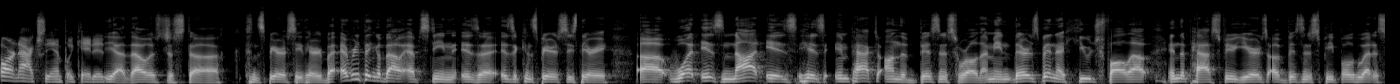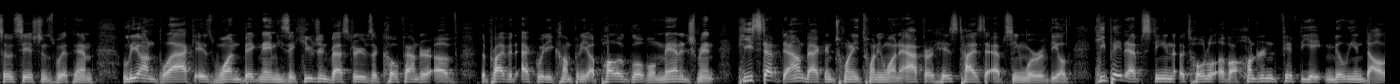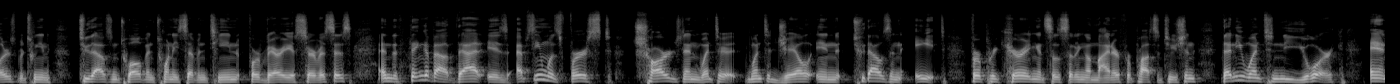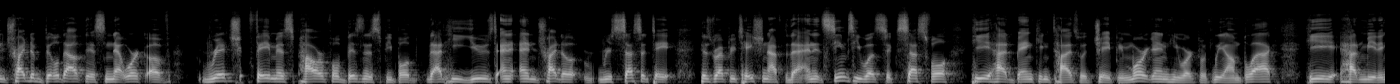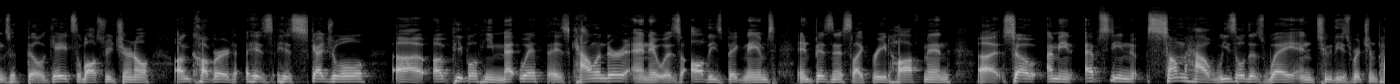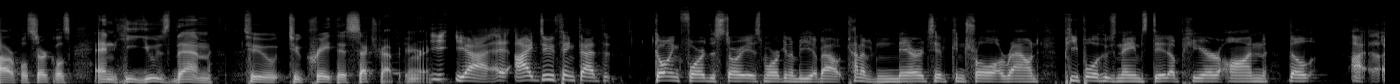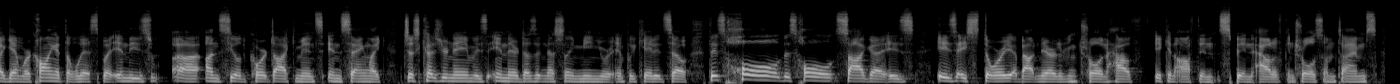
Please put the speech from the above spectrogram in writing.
aren't actually implicated. Yeah, that was just a conspiracy theory. But everything about Epstein is a is a conspiracy theory. Uh, what is not is his impact on the business world. I mean, there's been a huge fallout in the past few years of business people who had associations with him. Leon Black is one big name. He's a huge investor. He was a co-founder of the private equity company Apollo Global Management. He stepped down back in 2021 after his ties to Epstein were revealed. He paid Epstein a total of 158 million dollars between 2012 and 2017 for various services. And the thing about that is Epstein was first charged and went to went to jail in 2008 for procuring and soliciting a minor for prostitution. Then he went to New York and tried to build out this network of rich, famous, powerful business people that he used and, and tried to resuscitate his reputation after that. And it seems he was successful. He had banking ties with JP Morgan. He worked with Leon Black. He had meetings with Bill Gates. The Wall Street Journal uncovered his, his schedule uh, of people he met with, his calendar, and it was all these big names in business like Reid Hoffman. Uh, so, I mean, Epstein somehow weaseled his way into these rich and powerful circles, and he used them to to create this sex trafficking Yeah, I do think that going forward, the story is more going to be about kind of narrative control around people whose names did appear on the again, we're calling it the list, but in these uh, unsealed court documents, in saying like just because your name is in there doesn't necessarily mean you were implicated. So this whole this whole saga is is a story about narrative control and how it can often spin out of control sometimes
